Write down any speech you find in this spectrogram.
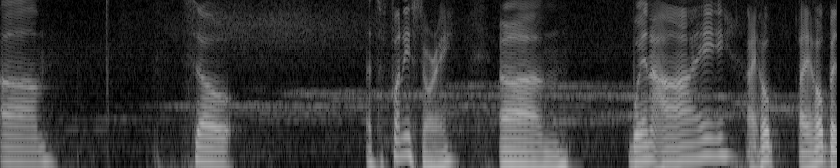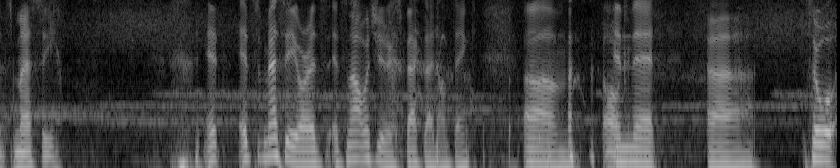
Um, so that's a funny story. Um, when I I hope I hope it's messy. it's it's messy or it's it's not what you'd expect. I don't think. Um, In that, uh, so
